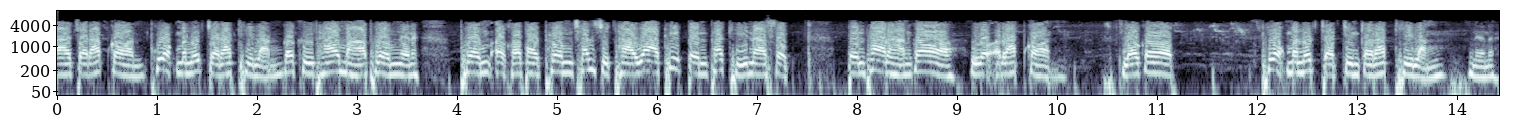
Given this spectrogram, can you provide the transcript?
ดาจะรับก่อน พวกมนุษย์จะรับทีหลัง ก็คือเท้ามหาพรหมเนี่ยนะพรหมเออขอไปพรหมชั้นสุดท้ายว่าที่เป็นพระขีณาสพเป็นพระอรหันต์ก็รับก่อน แล้วก็พวกมนุษย์จะจึงจะรับทีหลังเนี่ยนะ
